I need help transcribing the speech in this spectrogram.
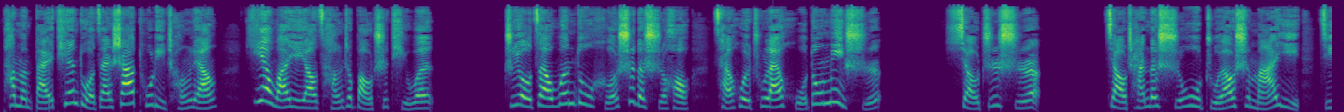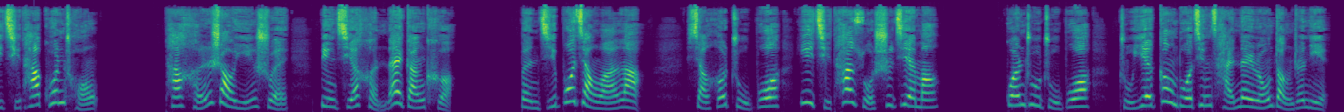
它们白天躲在沙土里乘凉，夜晚也要藏着保持体温。只有在温度合适的时候，才会出来活动觅食。小知识。角蝉的食物主要是蚂蚁及其他昆虫，它很少饮水，并且很耐干渴。本集播讲完了，想和主播一起探索世界吗？关注主播主页，更多精彩内容等着你。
